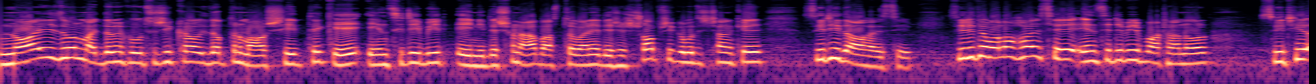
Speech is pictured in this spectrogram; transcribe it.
নয় জুন মাধ্যমিক উচ্চশিক্ষা অধিদপ্তর মাওসিদ থেকে এনসিটিভির এই নির্দেশনা বাস্তবায়নে দেশের সব শিক্ষা প্রতিষ্ঠানকে চিঠি দেওয়া হয়েছে। চিঠিতে বলা হয়েছে এনসিটিভি পাঠানোর চিঠির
